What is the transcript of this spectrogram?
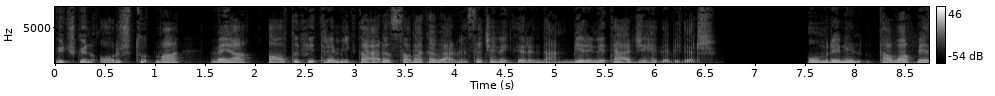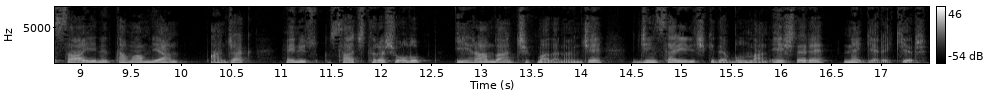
üç gün oruç tutma veya altı fitre miktarı sadaka verme seçeneklerinden birini tercih edebilir. Umrenin tavaf ve sayini tamamlayan ancak henüz saç tıraşı olup ihramdan çıkmadan önce cinsel ilişkide bulunan eşlere ne gerekir?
